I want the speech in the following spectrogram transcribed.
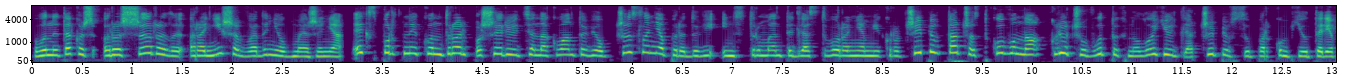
Вони також розширили раніше введені обмеження. Експортний контроль поширюється на квантові обчислення, передові інструменти для створення мікрочипів та частково на ключову технологію для чипів суперкомп'ютерів.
